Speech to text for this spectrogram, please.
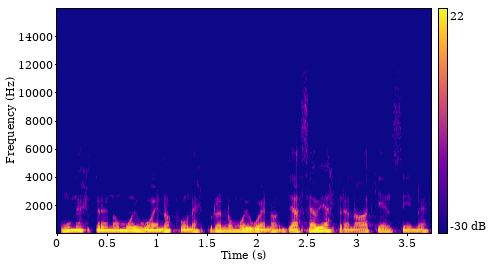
un estreno muy bueno. Fue un estreno muy bueno. Ya se había estrenado aquí en cines.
